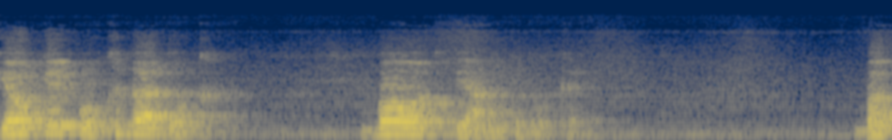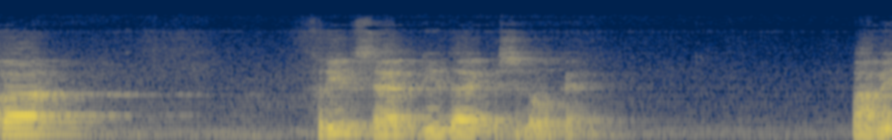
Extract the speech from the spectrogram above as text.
ਕਿਉਂਕਿ ਭੁੱਖ ਦਾ ਦੁੱਖ ਬਹੁਤ ਭਿਆਨਕ ਦੁੱਖ ਹੈ। ਬਾਬਾ ਫਰੀਦ ਸਾਹਿਬ ਜੀ ਦਾ ਇੱਕ ਸ਼ਲੋਕ ਹੈ। ਭਾਵੇਂ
